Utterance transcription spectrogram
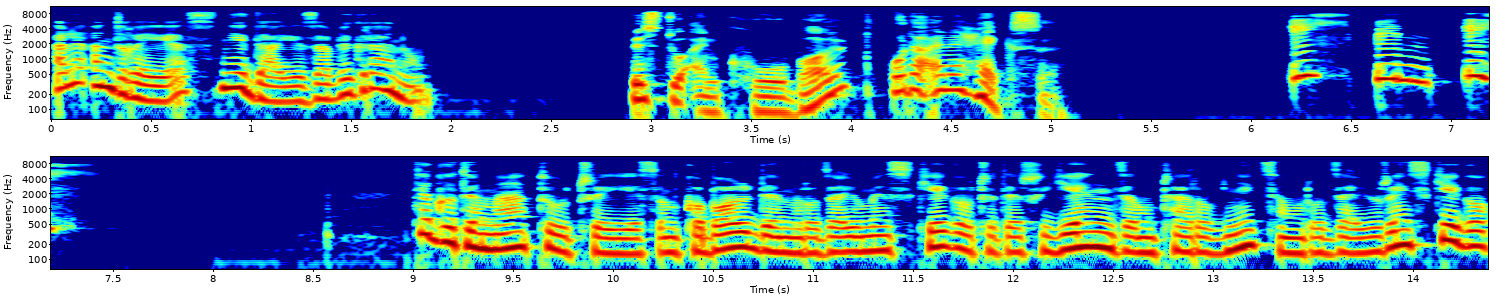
Ale Andreas nie daje za wygraną. Bist du ein Kobold oder eine Hexe? Ich bin ich. Tego tematu, czy jest on koboldem rodzaju męskiego, czy też jędzą czarownicą rodzaju żeńskiego,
